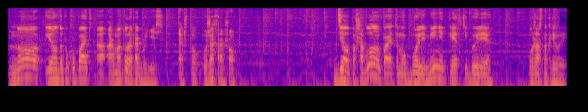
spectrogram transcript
Но ее надо покупать, а арматура как бы есть. Так что уже хорошо. Делал по шаблону, поэтому более-менее клетки были ужасно кривые.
